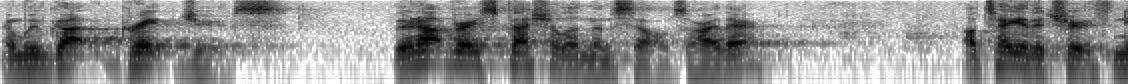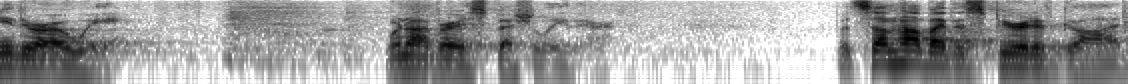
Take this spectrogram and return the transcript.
And we've got grape juice. They're not very special in themselves, are they? I'll tell you the truth, neither are we. We're not very special either. But somehow, by the Spirit of God,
